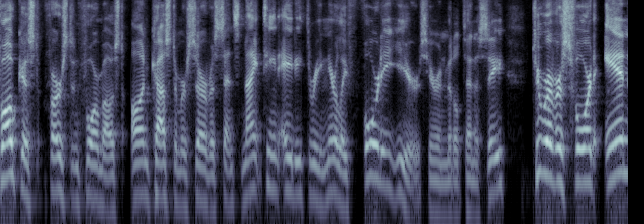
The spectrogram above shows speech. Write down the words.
focused first and foremost on customer service since 1983, nearly 40 years here in Middle Tennessee. Two Rivers Ford in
